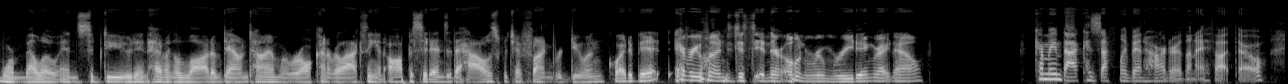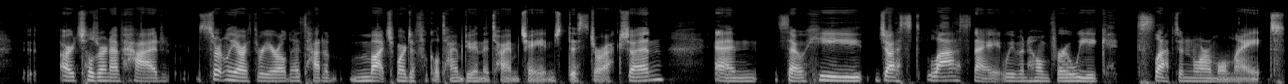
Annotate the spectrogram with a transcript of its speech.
more mellow and subdued and having a lot of downtime where we're all kind of relaxing at opposite ends of the house, which I find we're doing quite a bit. Everyone's just in their own room reading right now. Coming back has definitely been harder than I thought, though. Our children have had, certainly our three year old has had a much more difficult time doing the time change this direction. And so he just last night, we've been home for a week, slept a normal night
